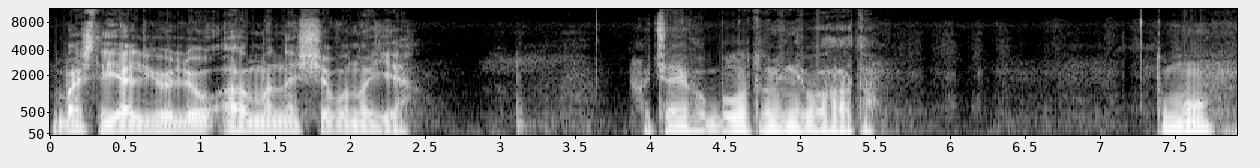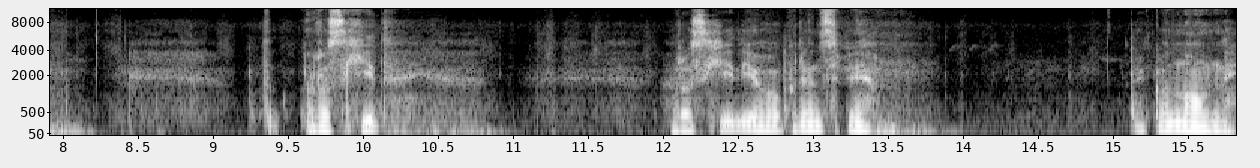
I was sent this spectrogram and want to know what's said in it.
Бачите, я лью-лю, а в мене ще воно є. Хоча його було там і небагато. Тому розхід, розхід його, в принципі, економний.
